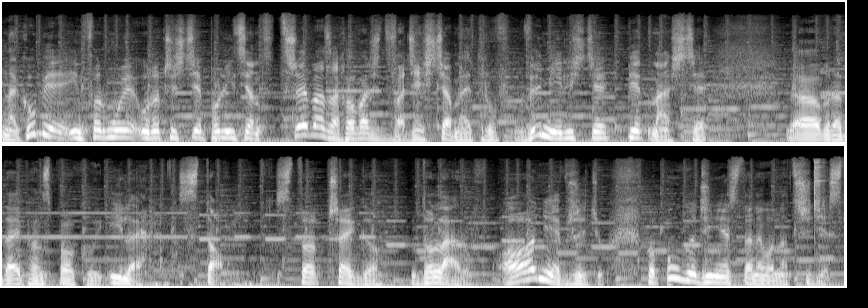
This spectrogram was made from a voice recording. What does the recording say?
Na Kubie informuje uroczyście policjant, trzeba zachować 20 metrów. Wy mieliście 15. Dobra, daj pan spokój. Ile? 100. 100 czego? Dolarów. O nie, w życiu. Po pół godzinie stanęło na 30.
